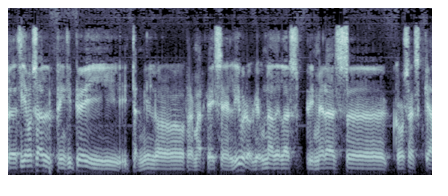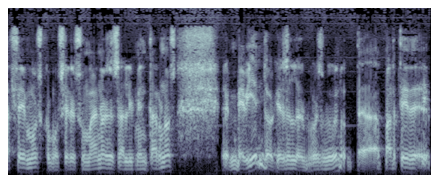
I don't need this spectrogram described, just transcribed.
lo decíamos al principio y también lo remarcáis en el libro, que una de las primeras eh, cosas que hacemos como seres humanos es alimentarnos eh, bebiendo, que es, pues bueno, aparte de,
